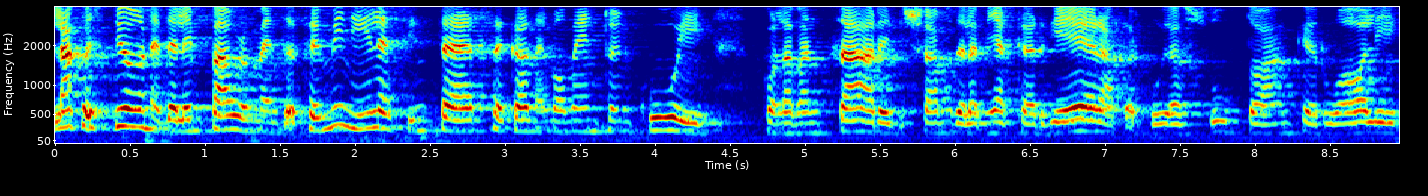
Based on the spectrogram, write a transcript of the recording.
La questione dell'empowerment femminile si interseca nel momento in cui, con l'avanzare diciamo, della mia carriera, per cui ho assunto anche ruoli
